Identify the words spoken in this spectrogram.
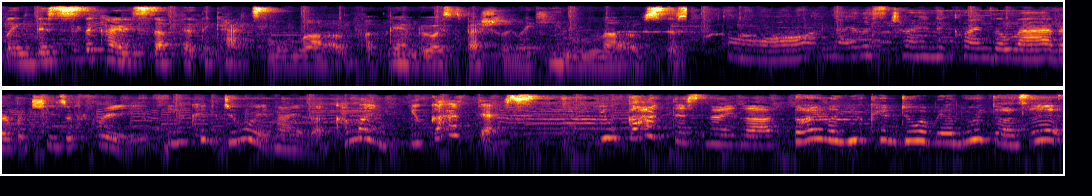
like this is the kind of stuff that the cats love. Bamboo especially, like he loves this. Aw, Nyla's trying to climb the ladder, but she's afraid. You can do it, Nyla. Come on, you got this. You got this, Nyla. Nyla, you can do it. Bamboo does it.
